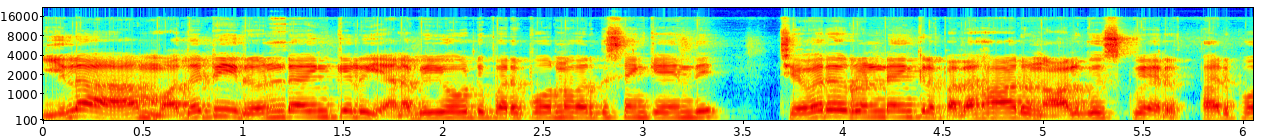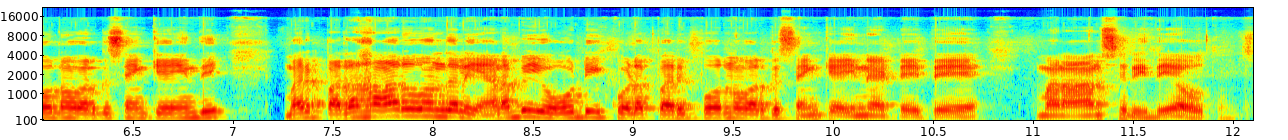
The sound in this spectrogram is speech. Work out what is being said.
ఇలా మొదటి రెండు అంకెలు ఎనభై ఒకటి పరిపూర్ణ వర్గ సంఖ్య అయింది. చివరి రెండు అంకెలు పదహారు నాలుగు స్క్వేర్ పరిపూర్ణ వర్గ సంఖ్య అయింది. మరి పదహారు వందల ఎనభై ఒకటి కూడా పరిపూర్ణ వర్గ సంఖ్య అయినట్టయితే మన ఆన్సర్ ఇదే అవుతుంది.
